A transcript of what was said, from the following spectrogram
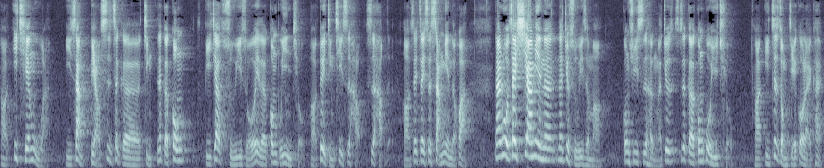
啊，一千五啊以上表示这个景那个供比较属于所谓的供不应求，啊，对景气是好是好的，啊，这这是上面的话。那如果在下面呢？那就属于什么供需失衡了？就是这个供过于求啊。以这种结构来看，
